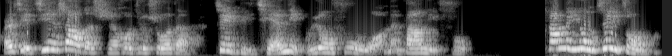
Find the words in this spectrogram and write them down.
而且介绍的时候就说的这笔钱你不用付，我们帮你付。他们用这种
